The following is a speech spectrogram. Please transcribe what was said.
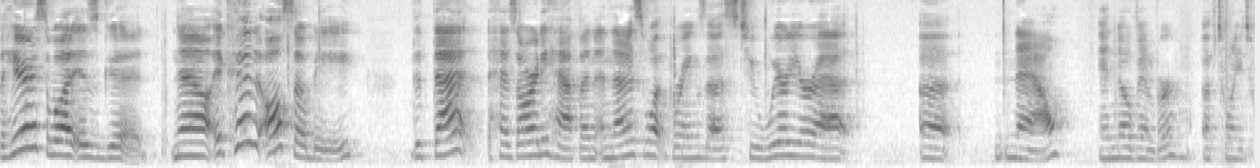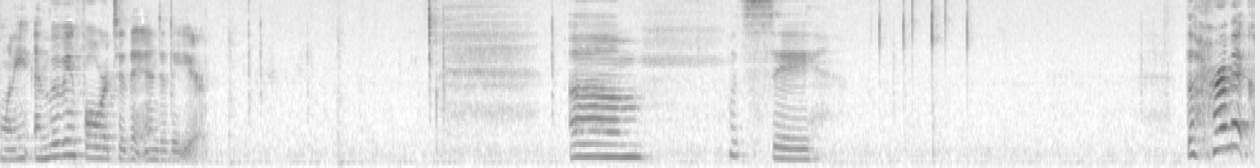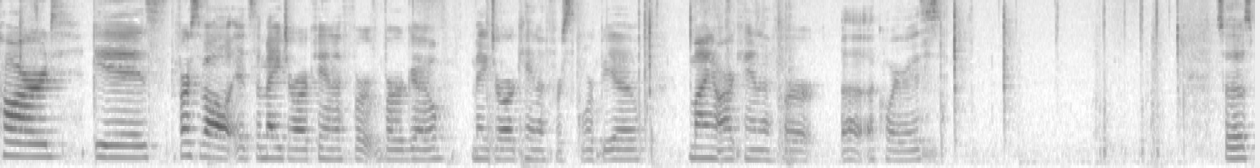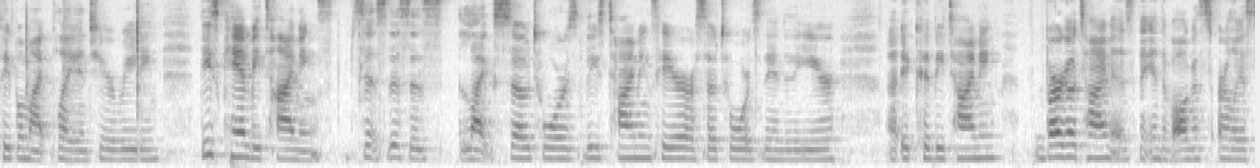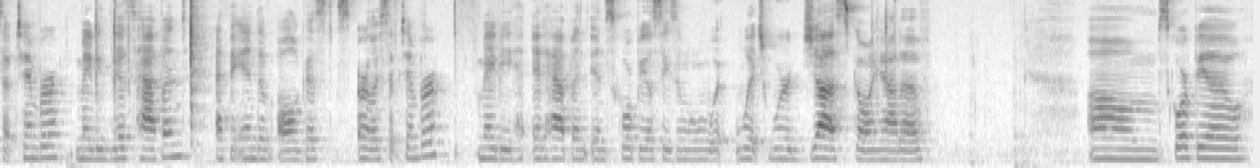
But here's what is good. Now, it could also be that that has already happened, and that is what brings us to where you're at uh, now in November of 2020 and moving forward to the end of the year. Um, let's see. The Hermit card is, first of all, it's a major arcana for Virgo major arcana for Scorpio, minor arcana for uh, Aquarius. So those people might play into your reading. These can be timings. Since this is like so towards, these timings here are so towards the end of the year, uh, it could be timing. Virgo time is the end of August, earliest September. Maybe this happened at the end of August, early September. Maybe it happened in Scorpio season, which we're just going out of um, Scorpio,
